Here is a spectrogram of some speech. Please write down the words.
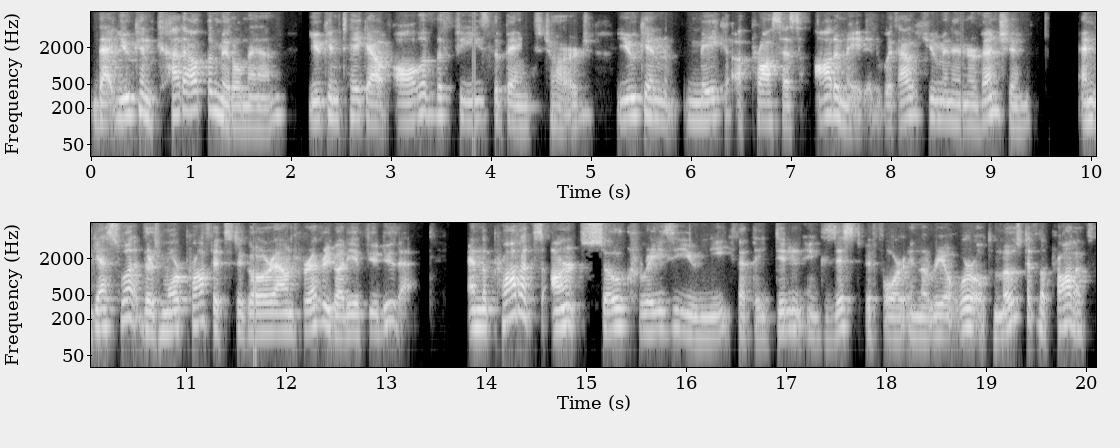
that you can cut out the middleman you can take out all of the fees the banks charge you can make a process automated without human intervention. And guess what? There's more profits to go around for everybody if you do that. And the products aren't so crazy unique that they didn't exist before in the real world. Most of the products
